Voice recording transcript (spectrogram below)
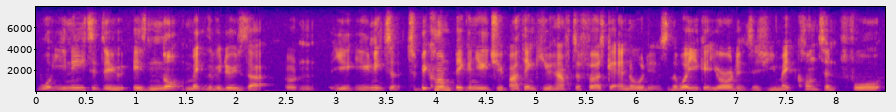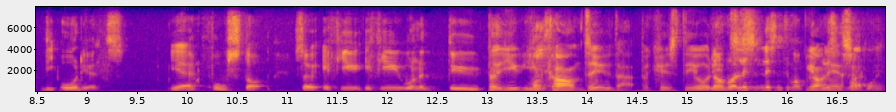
what you need to do is not make the videos that you, you need to to become big on YouTube. I think you have to first get an audience. And the way you get your audience is you make content for the audience. Yeah, full stop. So if you if you want to do But you, you Monster- can't do that because the audience. no, but listen listen to my on, listen yeah, to my point.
